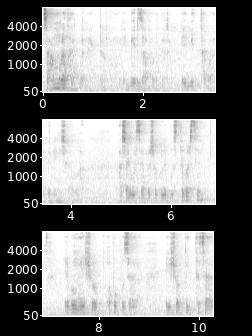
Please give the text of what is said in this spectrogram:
চামড়া থাকবে না একটার এই বীর জাফরদের এই মিথ্যাবাদীদের ইনশাল্লাহ আশা করছি আপনারা সকলে বুঝতে পারছেন। এবং এইসব অপপ্রচার, এইসব মিথ্যাচার,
